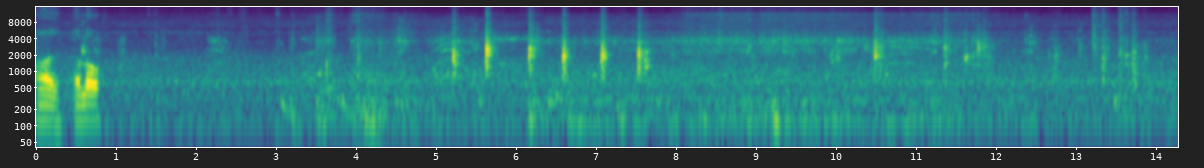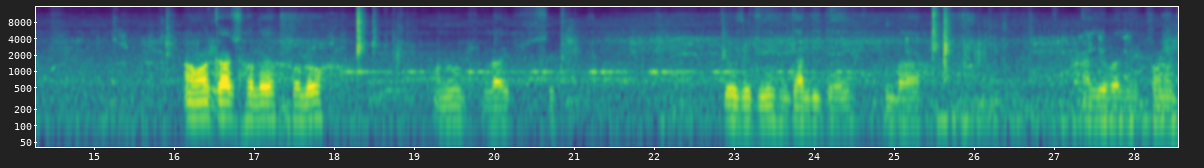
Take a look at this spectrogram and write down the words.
হাই হ্যালো আমার কাজ হলে হলো লাইফ কেউ যদি গালি দেয় বা আগে বাজে কমেন্ট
